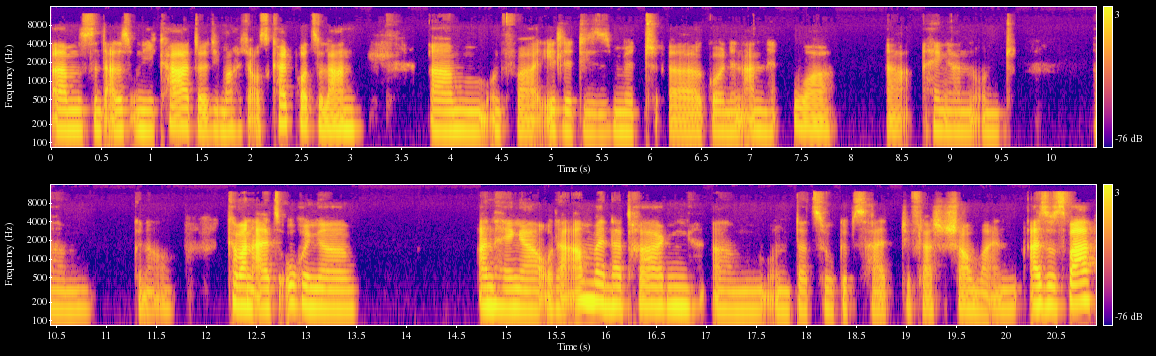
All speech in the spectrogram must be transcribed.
Ähm, das sind alles Unikate, die mache ich aus Kaltporzellan ähm, und veredle diese mit äh, goldenen An Ohrhängern und ähm, genau. Kann man als Ohrringe Anhänger oder Armbänder tragen. Ähm, und dazu gibt es halt die Flasche Schaumwein. Also es war,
